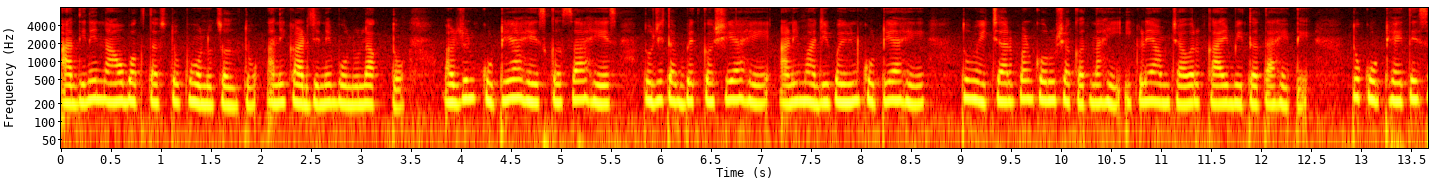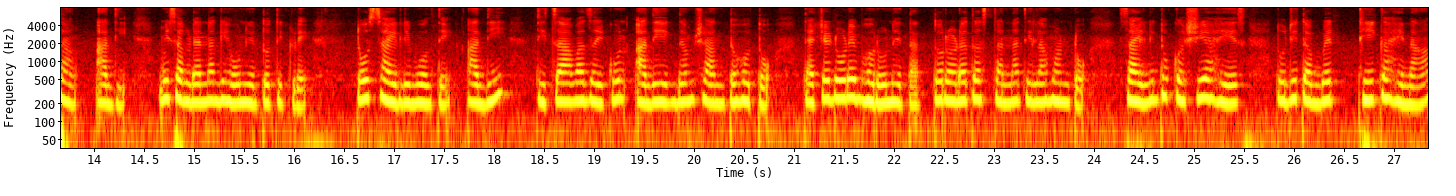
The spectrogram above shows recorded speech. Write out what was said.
आधीने नाव बघताच तो फोन उचलतो आणि काळजीने बोलू लागतो. अर्जुन कुठे आहेस? कसं आहेस? तुझी तब्येत कशी आहे? आणि माझी बहीण कुठे आहे? तू विचार पण करू शकत नाही इकडे आमच्यावर काय बितत आहे ते. तू कुठे आहे ते सांग. आधी मी सगळ्यांना घेऊन येतो तिकडे. तोच सायली बोलते आधी तिचा आवाज ऐकून आधी एकदम शांत होतो. त्याचे डोळे भरून येतात. तो रडत असताना तिला म्हणतो सायली तू कशी आहेस? तुझी तब्येत ठीक आहे ना?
